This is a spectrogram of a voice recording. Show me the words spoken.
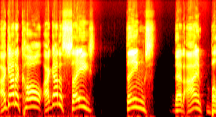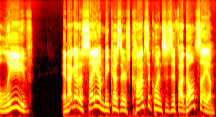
I got to call, I got to say things that I believe and I got to say them because there's consequences if I don't say them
